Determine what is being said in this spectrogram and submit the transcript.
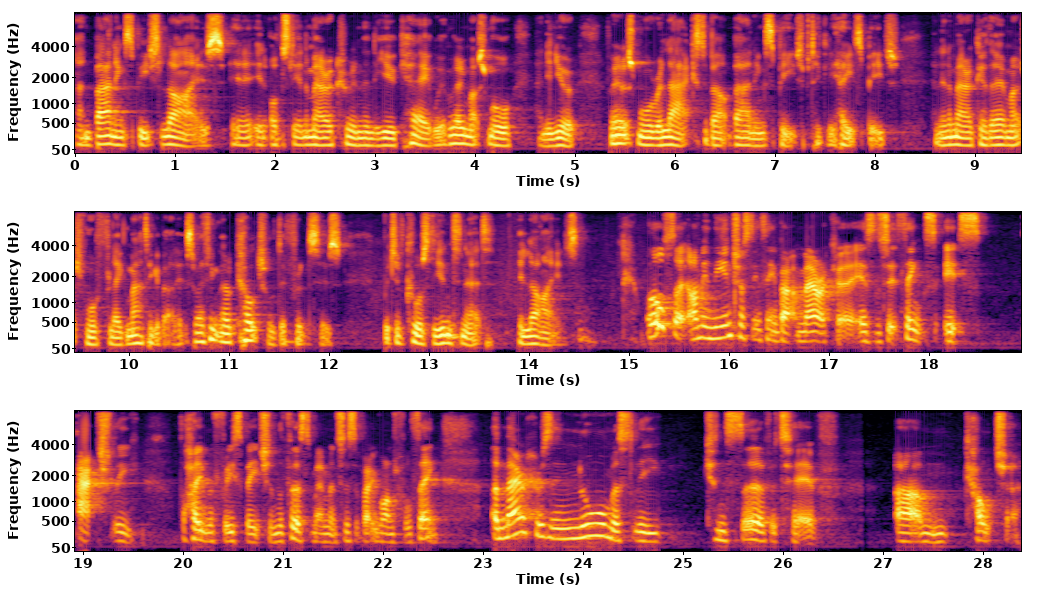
and banning speech lies, in, in, obviously in America and in the UK. We're very much more, and in Europe, very much more relaxed about banning speech, particularly hate speech. And in America, they're much more phlegmatic about it. So I think there are cultural differences, which, of course, the internet elides. Also, I mean, the interesting thing about America is that it thinks it's actually the home of free speech, and the First Amendment is a very wonderful thing. America is an enormously conservative um, culture,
